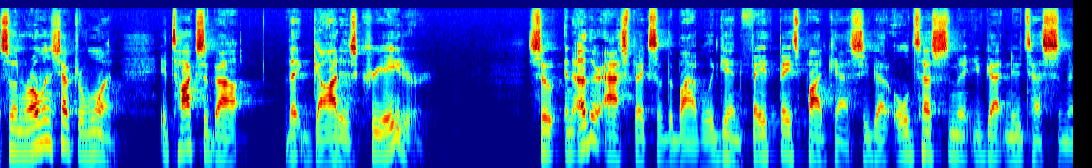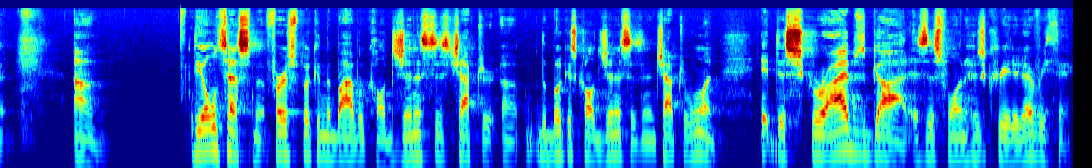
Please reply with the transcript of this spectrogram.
So, in Romans chapter 1, it talks about that God is creator. So, in other aspects of the Bible, again, faith based podcasts, you've got Old Testament, you've got New Testament. Um, the Old Testament, first book in the Bible called Genesis, chapter, uh, the book is called Genesis, and in chapter one, it describes God as this one who's created everything.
